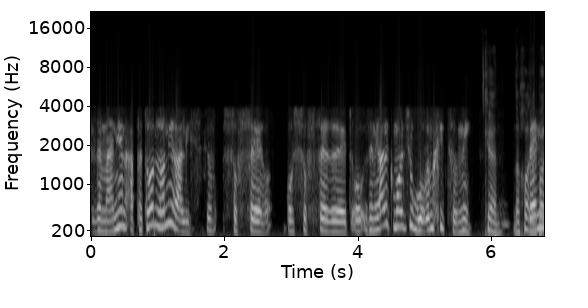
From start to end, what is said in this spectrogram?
שזה מעניין, הפטרון לא נראה לי סופר או סופרת, או, זה נראה לי כמו איזשהו גורם חיצוני. כן, נכון, הפטרון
